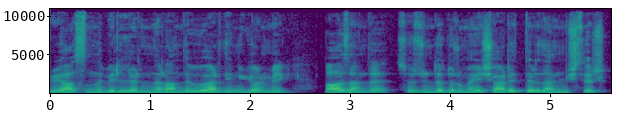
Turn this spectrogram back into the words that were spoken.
Rüyasında birilerine randevu verdiğini görmek, bazen de sözünde durmaya işarettir denmiştir.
